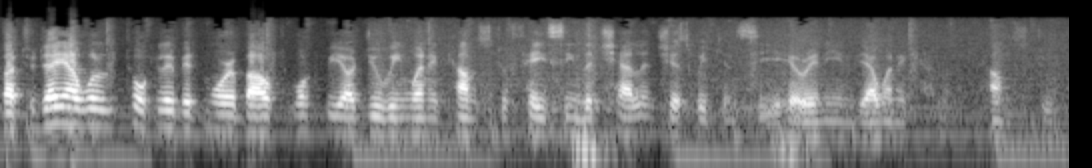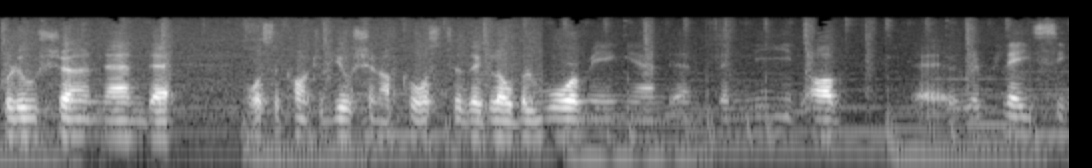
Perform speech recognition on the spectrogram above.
But today I will talk a little bit more about what we are doing when it comes to facing the challenges we can see here in India when it comes to pollution and uh, also contribution, of course, to the global warming and, and the need of uh, replacing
